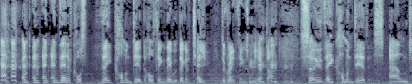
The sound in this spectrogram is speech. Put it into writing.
and, and and and then of course they commandeered the whole thing. They were they're going to tell you the great things we have done. so they commandeer this and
